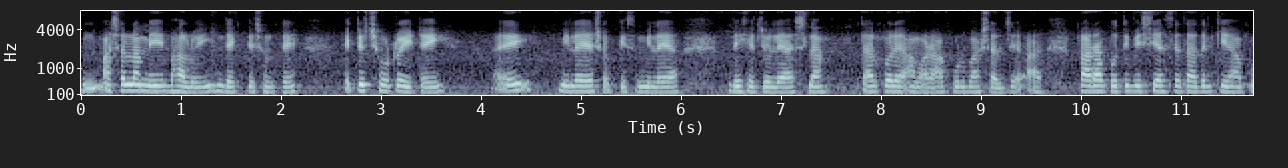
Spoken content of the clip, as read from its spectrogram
মাসাল্লাহ মেয়ে ভালোই দেখতে শুনতে। একটু ছোট এটাই। এই মিলাইয়া সব কিছু মিলাইয়া দেখে চলে আসলাম। তারপরে আমার আপুর বাসার যে পাড়া প্রতিবেশী আছে তাদেরকে আপু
